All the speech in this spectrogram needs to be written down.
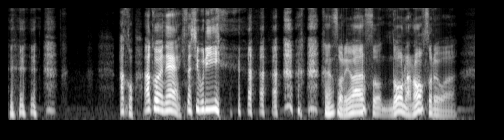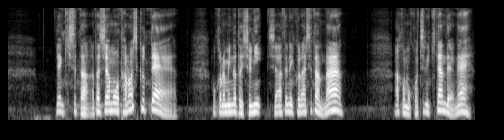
あこ、あこよね久しぶり それは、そ、どうなの？それは。元気してた？私はもう楽しくって。他のみんなと一緒に幸せに暮らしてたんだ。あこもこっちに来たんだよね。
